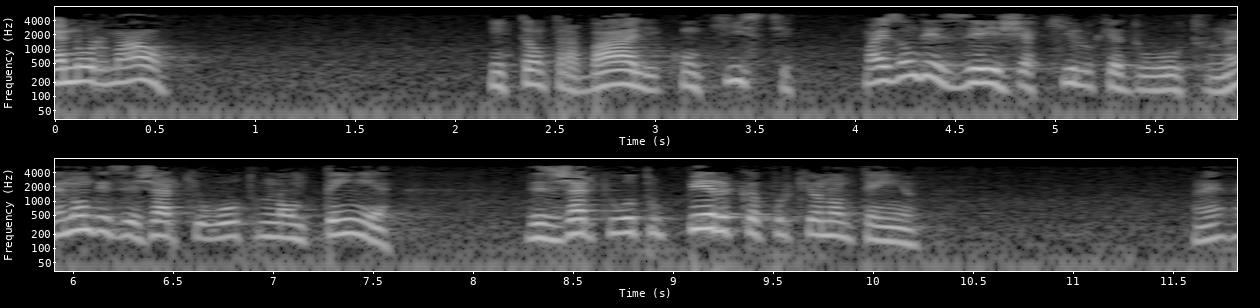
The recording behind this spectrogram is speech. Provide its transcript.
É normal. Então trabalhe, conquiste, mas não deseje aquilo que é do outro, né? não desejar que o outro não tenha, desejar que o outro perca porque eu não tenho. Né?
